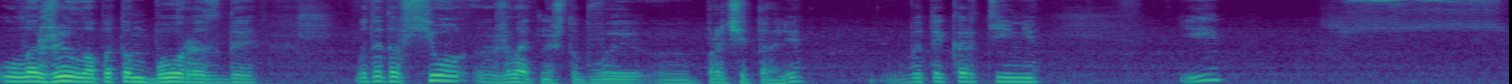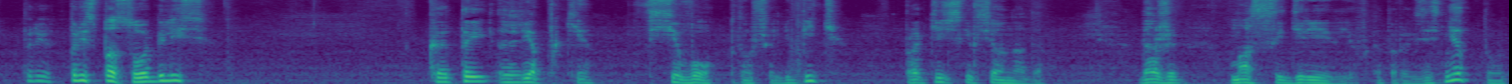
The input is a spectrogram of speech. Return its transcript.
уложил, а потом борозды. Вот это все желательно, чтобы вы э, прочитали в этой картине и приспособились к этой лепке всего, потому что лепить практически все надо. Даже массы деревьев, которых здесь нет, вот,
